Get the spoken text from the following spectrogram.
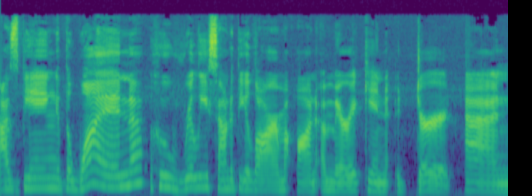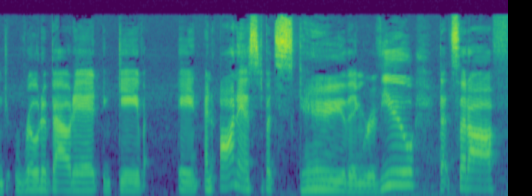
as being the one who really sounded the alarm on American Dirt and wrote about it, gave a, an honest but scathing review that set off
